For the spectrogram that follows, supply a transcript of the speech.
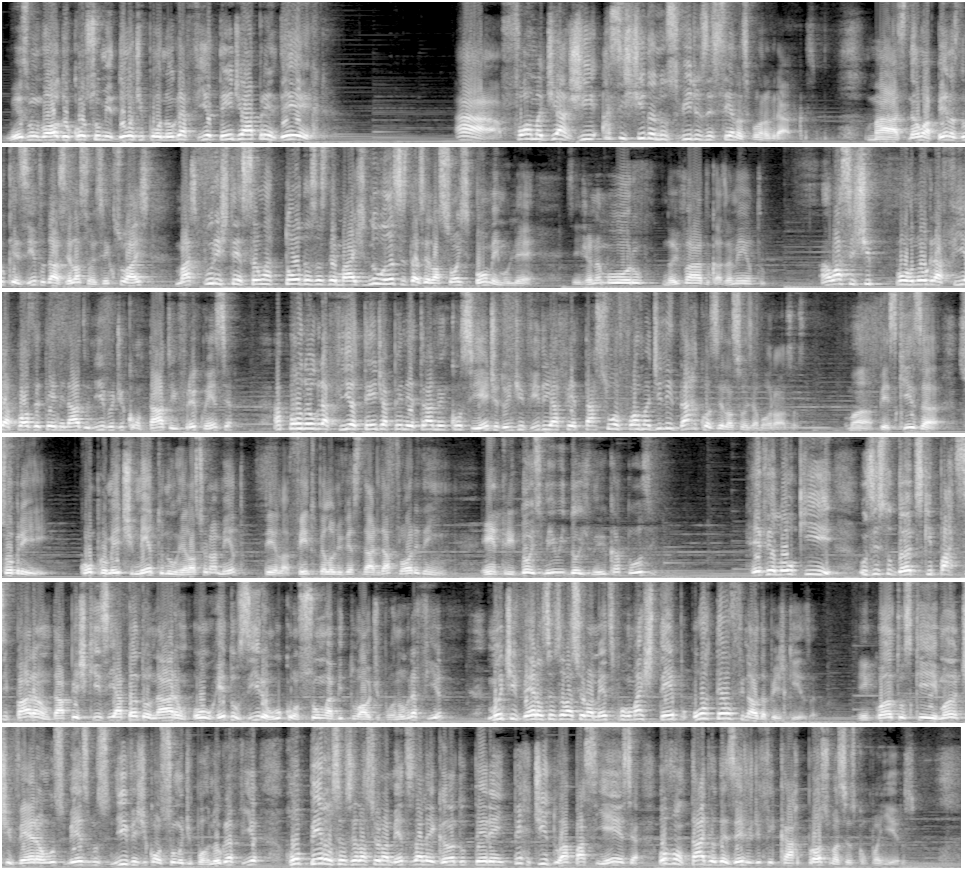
Mesmo modo, o consumidor de pornografia tende a aprender a forma de agir assistida nos vídeos e cenas pornográficas mas não apenas no quesito das relações sexuais, mas por extensão a todas as demais nuances das relações homem-mulher, seja namoro, noivado, casamento. Ao assistir pornografia após determinado nível de contato e frequência, a pornografia tende a penetrar no inconsciente do indivíduo e afetar sua forma de lidar com as relações amorosas. Uma pesquisa sobre comprometimento no relacionamento, pela, feito pela Universidade da Flórida em, entre 2000 e 2014, revelou que os estudantes que participaram da pesquisa e abandonaram ou reduziram o consumo habitual de pornografia mantiveram seus relacionamentos por mais tempo ou até o final da pesquisa. Enquanto os que mantiveram os mesmos níveis de consumo de pornografia romperam seus relacionamentos alegando terem perdido a paciência ou vontade ou desejo de ficar próximo a seus companheiros.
